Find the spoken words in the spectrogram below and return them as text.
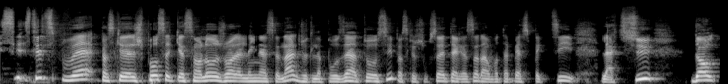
Si, tu pouvais, parce que je pose cette question-là aux joueurs de la Ligue nationale, je vais te la poser à toi aussi parce que je trouve ça intéressant d'avoir ta perspective là-dessus. Donc,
